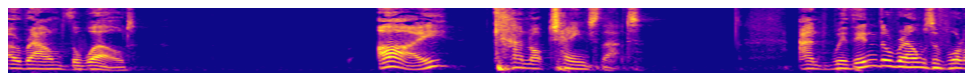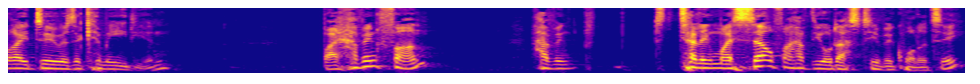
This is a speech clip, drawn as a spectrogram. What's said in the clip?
around the world. I cannot change that. And within the realms of what I do as a comedian, by having fun, having telling myself I have the audacity of equality,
